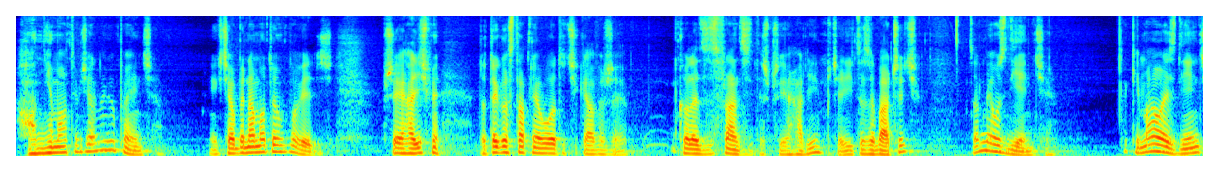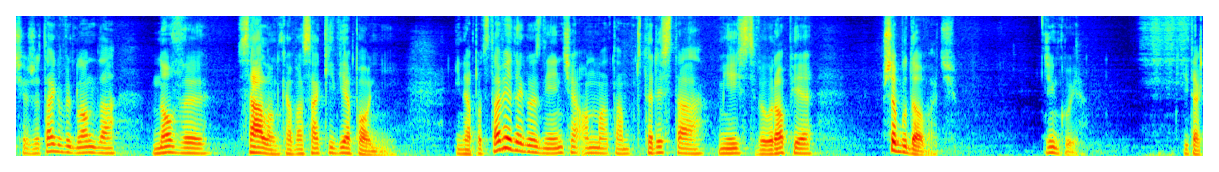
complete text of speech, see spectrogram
a on nie ma o tym zielonego pojęcia. I chciałby nam o tym powiedzieć. Przyjechaliśmy, do tego stopnia było to ciekawe, że koledzy z Francji też przyjechali, chcieli to zobaczyć. On miał zdjęcie. Takie małe zdjęcie, że tak wygląda nowy salon Kawasaki w Japonii. I na podstawie tego zdjęcia on ma tam 400 miejsc w Europie przebudować. Dziękuję. I tak,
